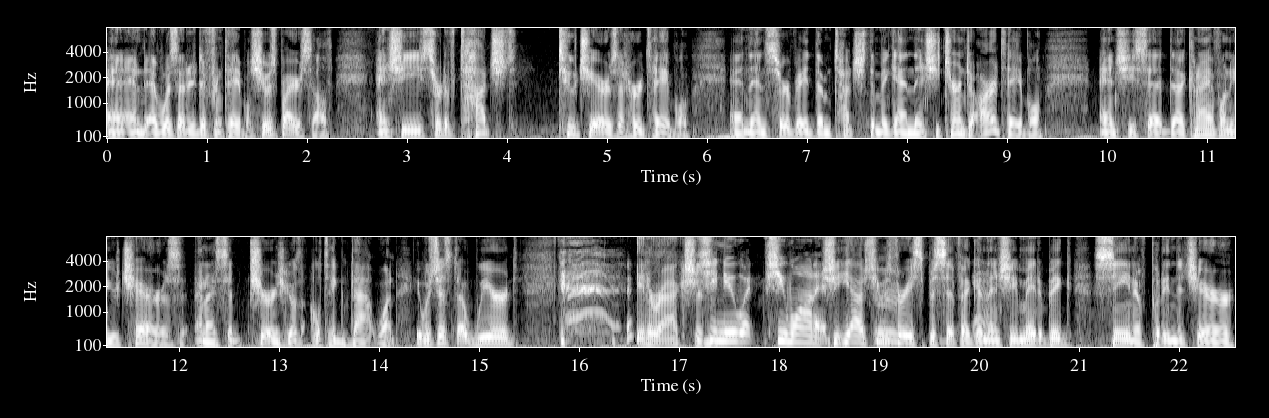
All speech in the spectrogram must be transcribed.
and, and was at a different table. She was by herself, and she sort of touched two chairs at her table, and then surveyed them, touched them again. Then she turned to our table. And she said, uh, "Can I have one of your chairs?" And I said, "Sure." And she goes, "I'll take that one." It was just a weird interaction. she knew what she wanted. She, yeah, she was very specific, and then she made a big scene of putting the chair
